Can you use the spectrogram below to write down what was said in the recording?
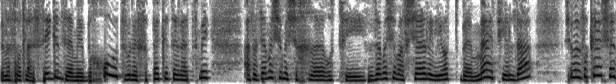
לנסות להשיג את זה מבחוץ ולספק את זה לעצמי, אבל זה מה שמשחרר אותי, וזה מה שמאפשר לי להיות באמת ילדה שמבקשת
